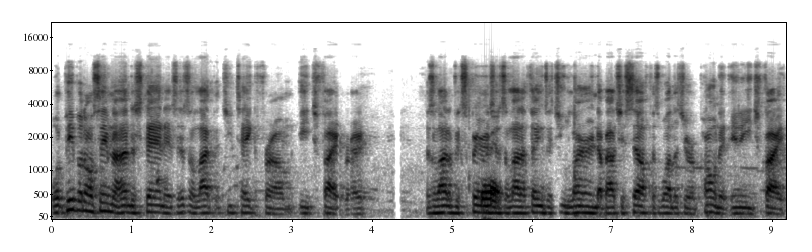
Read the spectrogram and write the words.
what people don't seem to understand is there's a lot that you take from each fight, right? There's a lot of experience, there's a lot of things that you learned about yourself as well as your opponent in each fight.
